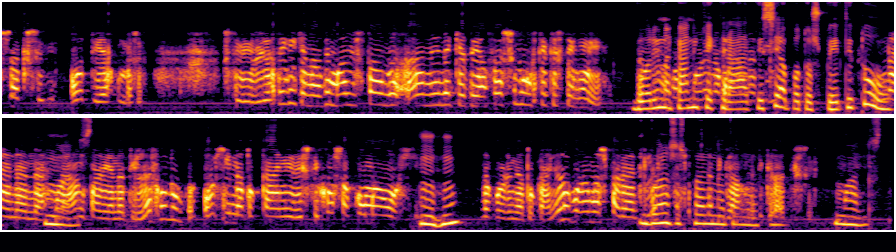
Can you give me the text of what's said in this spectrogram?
ψάξει ό,τι έχουμε στη βιβλιοθήκη και να δει μάλιστα αν είναι και διαθέσιμο αυτή τη στιγμή. Μπορεί να Οπότε κάνει μπορεί και να πάρει ένα κράτηση από το σπίτι του; Ναι, ναι, ναι. Αν Μάλιστα. πάρει ένα τηλέφωνο, όχι να το κάνει, δυστυχώς ακόμα όχι. Μμμ. Δεν μπορεί να το κάνει, αλλά μπορεί να μας πάρει ένα τηλέφωνο. Μπορεί να σας πάρει και ένα την κάνουμε την τηλέφωνο. Κράτηση. Μάλιστα.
